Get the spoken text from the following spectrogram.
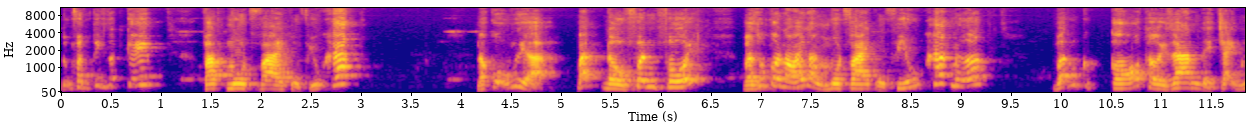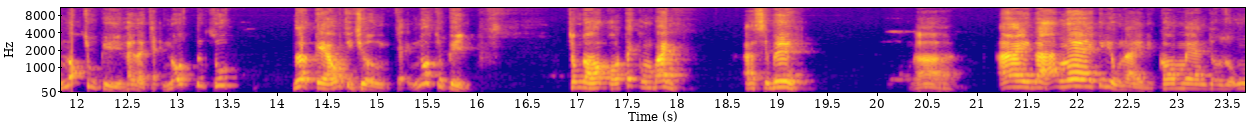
Dũng phân tích rất kỹ. Và một vài cổ phiếu khác nó cũng gì ạ? À, bắt đầu phân phối. Và Dũng có nói rằng một vài cổ phiếu khác nữa vẫn có thời gian để chạy nốt chu kỳ hay là chạy nốt nước rút. Rất là kéo thị trường chạy nốt chu kỳ. Trong đó có Techcombank ACB à, ai đã nghe cái điều này thì comment cho Dũng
